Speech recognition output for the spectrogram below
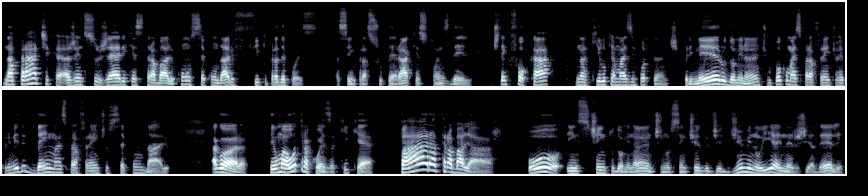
Na prática, a gente sugere que esse trabalho com o secundário fique para depois, assim, para superar questões dele. A gente tem que focar naquilo que é mais importante. Primeiro o dominante, um pouco mais para frente o reprimido e bem mais para frente o secundário. Agora, tem uma outra coisa aqui que é para trabalhar o instinto dominante, no sentido de diminuir a energia dele,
